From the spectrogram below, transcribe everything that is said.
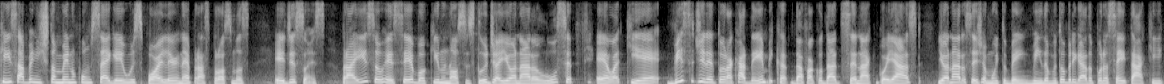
quem sabe a gente também não consegue aí um spoiler né, para as próximas edições. Para isso, eu recebo aqui no nosso estúdio a Ionara Lúcia, ela que é vice-diretora acadêmica da Faculdade Senac Goiás. Ionara, seja muito bem-vinda. Muito obrigada por aceitar aqui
